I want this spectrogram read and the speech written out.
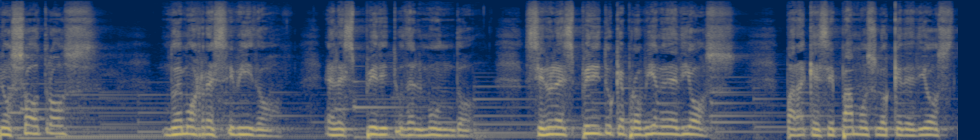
nosotros no hemos recibido el espíritu del mundo, sino el espíritu que proviene de Dios, para que sepamos lo que de Dios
